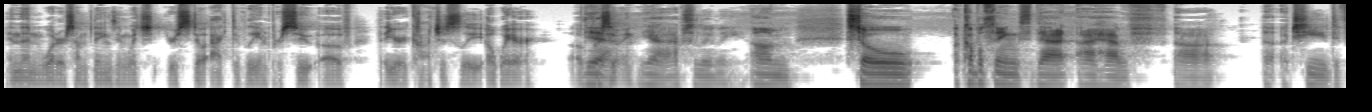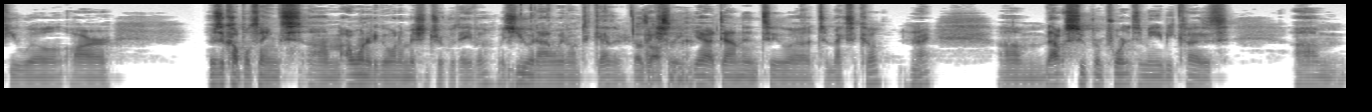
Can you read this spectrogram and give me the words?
And then what are some things in which you're still actively in pursuit of that you're consciously aware of yeah, pursuing? Yeah, absolutely. Um, so a couple things that I have uh, achieved, if you will, are there's a couple things. Um, I wanted to go on a mission trip with Ava, which you and I went on together. Mm-hmm. That was awesome, man. Yeah, down into uh, to Mexico, Mhm. right? Um, that was super important to me because um,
